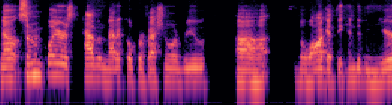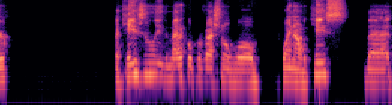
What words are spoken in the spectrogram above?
Now, some employers have a medical professional review uh, the log at the end of the year. Occasionally, the medical professional will point out a case that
